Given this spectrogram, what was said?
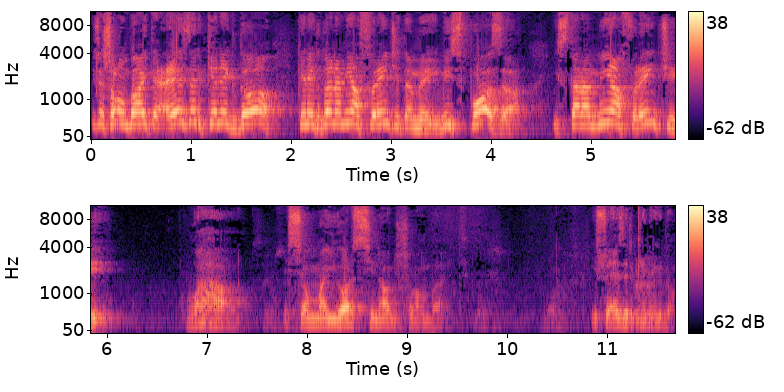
Isso é Shalom Bait, é Ezer Kenegdo. Kenegdo é na minha frente também. Minha esposa está na minha frente. Uau! Esse é o maior sinal de Shalom Bait. Isso é Ezer Kenegdo.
